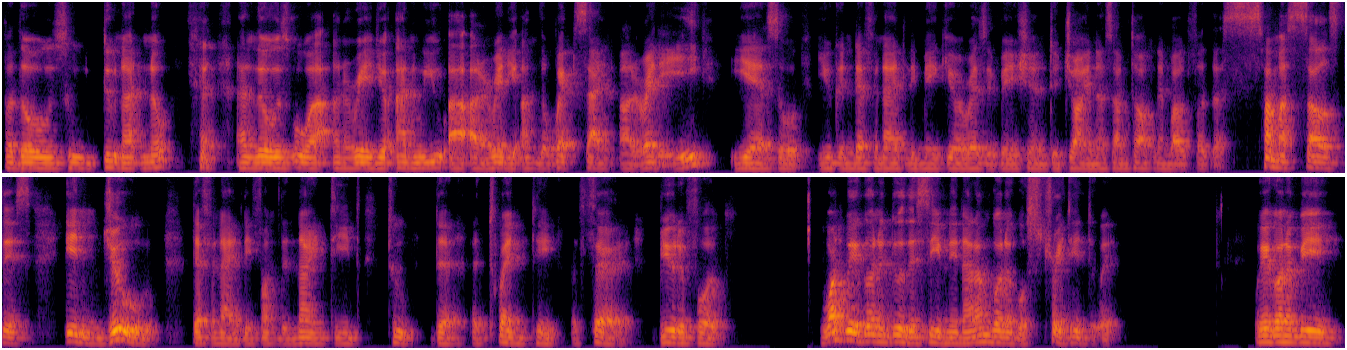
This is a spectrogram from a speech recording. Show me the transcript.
for those who do not know and those who are on the radio and who you are already on the website already. Yeah, so you can definitely make your reservation to join us. I'm talking about for the summer solstice in June, definitely from the 19th to the 23rd. Beautiful. What we're going to do this evening, and I'm going to go straight into it. We're going to be,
